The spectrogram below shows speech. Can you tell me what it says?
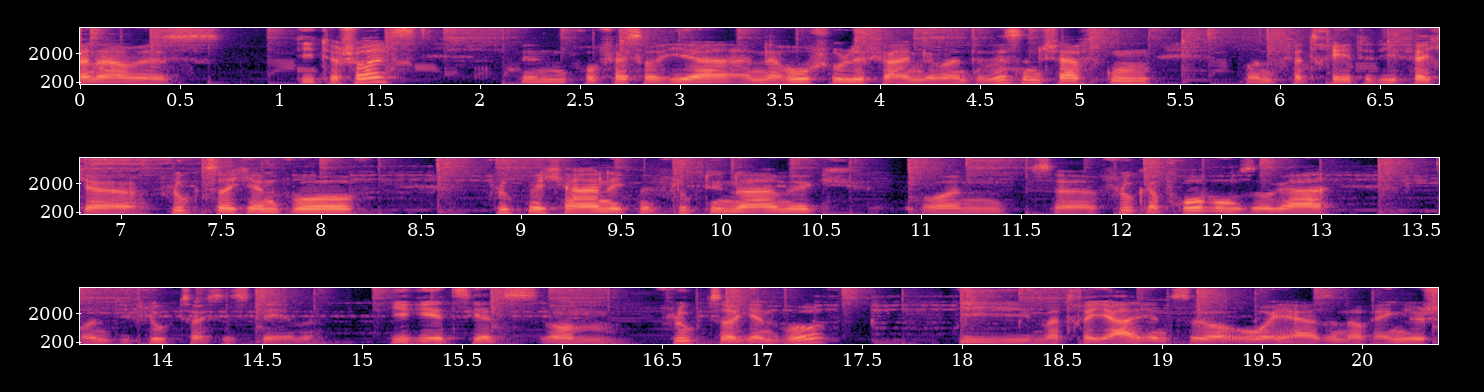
Mein Name ist Dieter Schulz, bin Professor hier an der Hochschule für angewandte Wissenschaften und vertrete die Fächer Flugzeugentwurf, Flugmechanik mit Flugdynamik und äh, Flugerprobung sogar und die Flugzeugsysteme. Hier geht es jetzt um Flugzeugentwurf. Die Materialien zur OER sind auf Englisch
